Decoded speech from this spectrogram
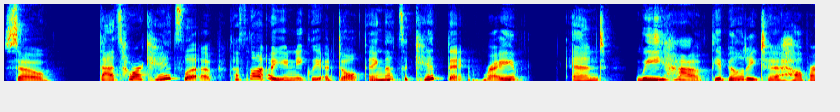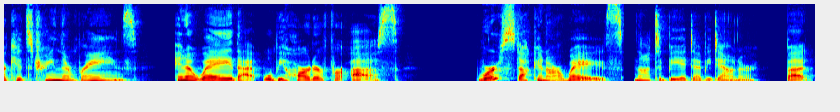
So that's how our kids live. That's not a uniquely adult thing, that's a kid thing, right? And we have the ability to help our kids train their brains in a way that will be harder for us. We're stuck in our ways, not to be a Debbie Downer, but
